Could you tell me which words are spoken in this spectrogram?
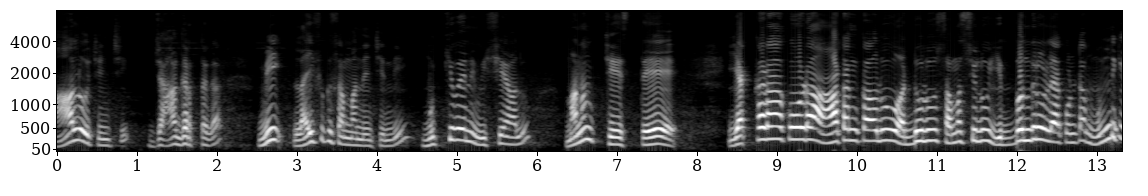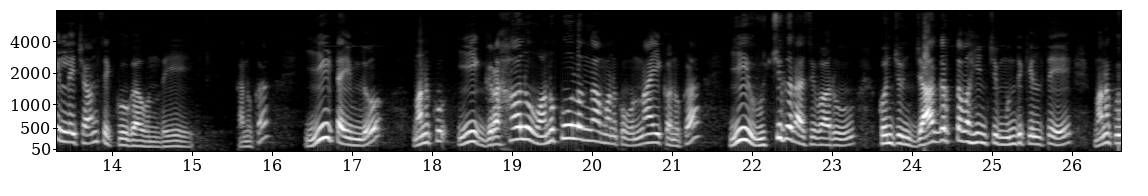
ఆలోచించి జాగ్రత్తగా మీ లైఫ్కు సంబంధించింది ముఖ్యమైన విషయాలు మనం చేస్తే ఎక్కడా కూడా ఆటంకాలు అడ్డులు సమస్యలు ఇబ్బందులు లేకుండా ముందుకెళ్ళే ఛాన్స్ ఎక్కువగా ఉంది. కనుక ఈ టైంలో మనకు ఈ గ్రహాలు అనుకూలంగా మనకు ఉన్నాయి కనుక ఈ రుచిక రాశి వారు కొంచెం జాగ్రత్త వహించి ముందుకెళ్తే మనకు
